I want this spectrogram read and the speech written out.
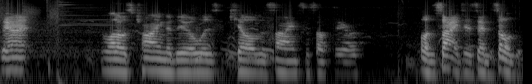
Damn it. What I was trying to do was kill the scientists up there. Well, the scientists and the soldiers.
